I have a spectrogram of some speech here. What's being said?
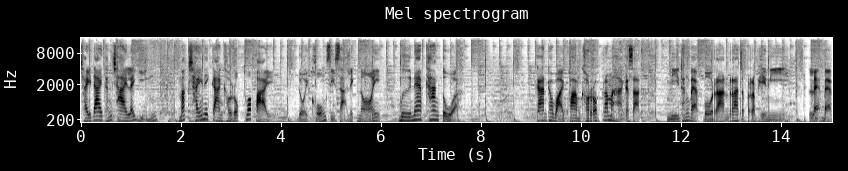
ใช้ได้ทั้งชายและหญิง มักใช้ในการเคารพทั่วไป โดยโค้งศีรษะเล็กน้อย มือแนบข้างตัว การถวายความเคารพพระมหากษัตริย์ มีทั้งแบบโบราณราชประเพณี และแบบ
